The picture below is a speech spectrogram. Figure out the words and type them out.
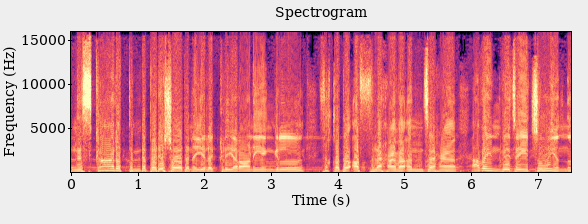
നിസ്കാരത്തിന്റെ പരിശോധനയിൽ ക്ലിയർ ആണ് എങ്കിൽ അവൻ വിജയിച്ചു എന്ന്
